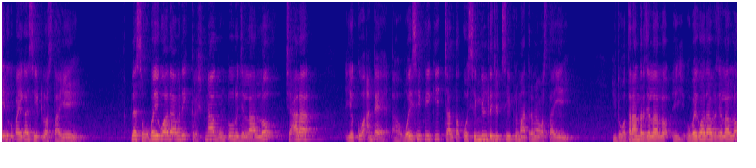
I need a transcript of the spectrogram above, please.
ఐదుకు పైగా సీట్లు వస్తాయి. ప్లస్ ఉభయ గోదావరి కృష్ణా గుంటూరు జిల్లాల్లో చాలా ఎక్కువ అంటే వైసీపీకి చాలా తక్కువ సింగిల్ డిజిట్ సీట్లు మాత్రమే వస్తాయి. ఇటు ఉత్తరాంధ్ర జిల్లాల్లో ఈ ఉభయ గోదావరి జిల్లాల్లో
